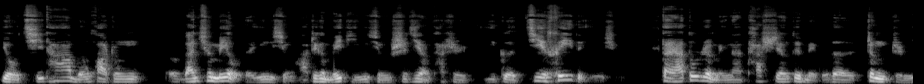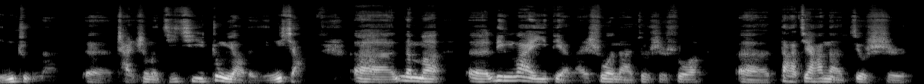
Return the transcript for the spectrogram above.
有其他文化中呃完全没有的英雄啊。这个媒体英雄实际上他是一个揭黑的英雄，大家都认为呢，他实际上对美国的政治民主呢。呃，产生了极其重要的影响，呃，那么呃，另外一点来说呢，就是说，呃，大家呢，就是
